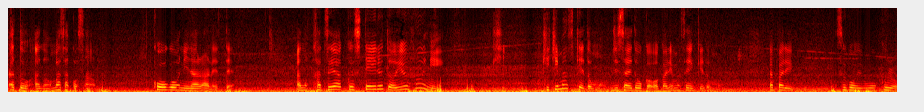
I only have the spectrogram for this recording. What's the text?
あとあの雅子さん皇后になられてあの活躍しているというふうに聞きますけども実際どうか分かりませんけどもやっぱりすごいご苦労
